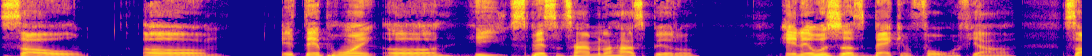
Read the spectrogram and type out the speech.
So um at that point, uh he spent some time in the hospital and it was just back and forth, y'all. So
